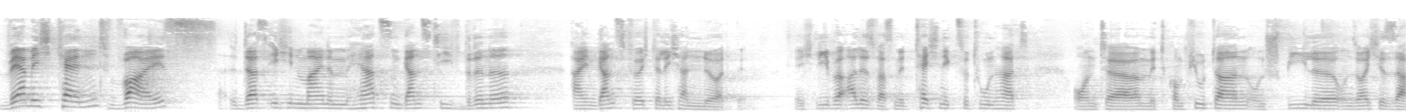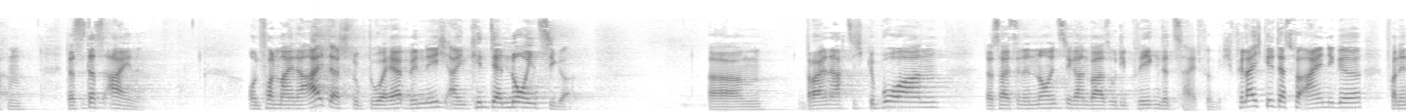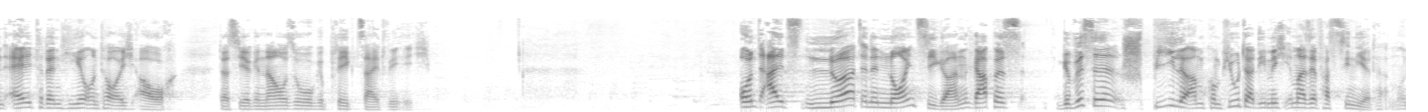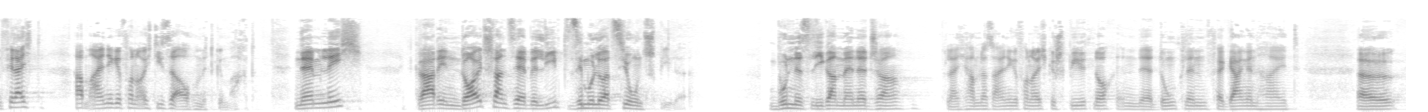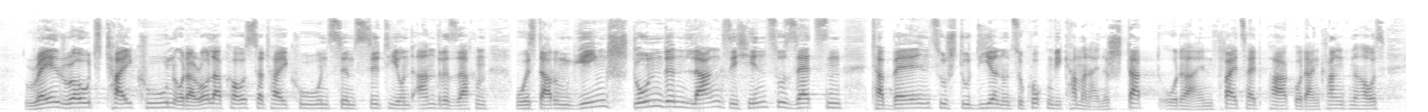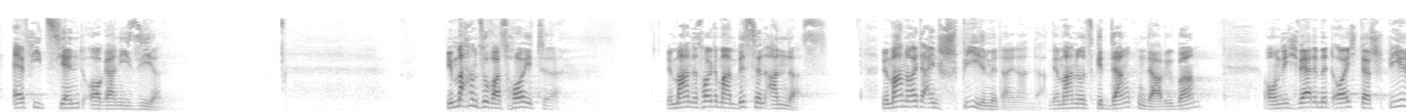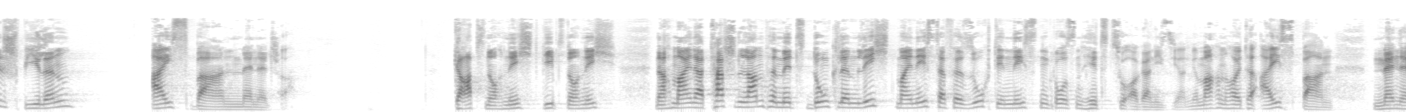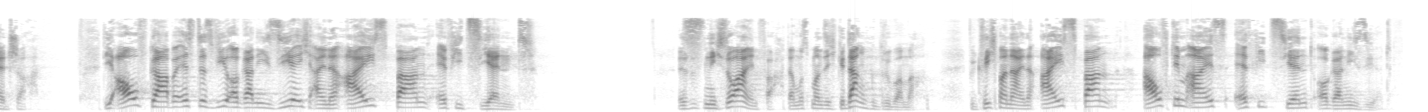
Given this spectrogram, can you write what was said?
Wer mich kennt, weiß, dass ich in meinem Herzen ganz tief drinne ein ganz fürchterlicher Nerd bin. Ich liebe alles, was mit Technik zu tun hat und äh, mit Computern und Spiele und solche Sachen. Das ist das eine. Und von meiner Altersstruktur her bin ich ein Kind der 90er. Ähm, 83 geboren, das heißt, in den 90ern war so die prägende Zeit für mich. Vielleicht gilt das für einige von den Älteren hier unter euch auch, dass ihr genauso geprägt seid wie ich. Und als Nerd in den 90ern gab es gewisse Spiele am Computer, die mich immer sehr fasziniert haben. Und vielleicht haben einige von euch diese auch mitgemacht. Nämlich, gerade in Deutschland sehr beliebt, Simulationsspiele. Bundesliga-Manager, Vielleicht haben das einige von euch gespielt noch in der dunklen Vergangenheit. Äh, Railroad Tycoon oder Rollercoaster Tycoon, SimCity und andere Sachen, wo es darum ging, stundenlang sich hinzusetzen, Tabellen zu studieren und zu gucken, wie kann man eine Stadt oder einen Freizeitpark oder ein Krankenhaus effizient organisieren. Wir machen sowas heute. Wir machen das heute mal ein bisschen anders. Wir machen heute ein Spiel miteinander. Wir machen uns Gedanken darüber. Und ich werde mit euch das Spiel spielen, Eisbahnmanager. Gab's noch nicht, gibt's noch nicht. Nach meiner Taschenlampe mit dunklem Licht mein nächster Versuch, den nächsten großen Hit zu organisieren. Wir machen heute Eisbahnmanager. Die Aufgabe ist es, wie organisiere ich eine Eisbahn effizient? Es ist nicht so einfach, da muss man sich Gedanken drüber machen. Wie kriegt man eine Eisbahn auf dem Eis effizient organisiert?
